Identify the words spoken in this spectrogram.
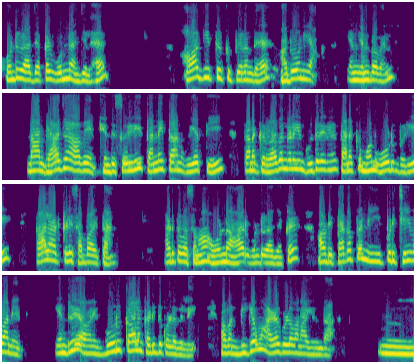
ஒன்று ராஜாக்கள் ஒன்று அஞ்சுல ஆகித்துக்கு பிறந்த அதோனியா என் என்பவன் நான் ராஜா ஆவேன் என்று சொல்லி தன்னைத்தான் உயர்த்தி தனக்கு ரதங்களையும் குதிரைகளையும் தனக்கு முன் ஓடும்படி காலாட்களை சம்பாதித்தான். அடுத்த வசனம் ஒன்று ஆறு ஒன்று ராஜாக்கள் அவனுடைய தகப்பன் நீ இப்படி செய்வானேன் என்று அவனை ஒரு காலம் கடிந்து கொள்ளவில்லை. அவன் மிகவும் அழகுள்ளவனாயிருந்தான். உம்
